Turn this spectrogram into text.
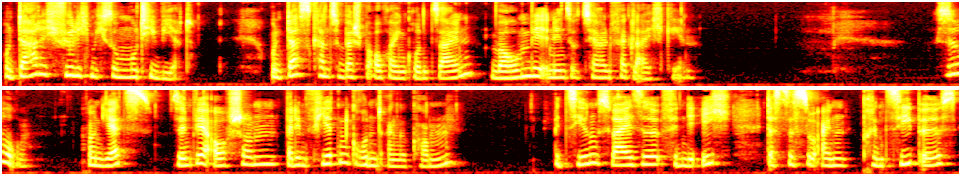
Und dadurch fühle ich mich so motiviert. Und das kann zum Beispiel auch ein Grund sein, warum wir in den sozialen Vergleich gehen. So, und jetzt sind wir auch schon bei dem vierten Grund angekommen. Beziehungsweise finde ich, dass das so ein Prinzip ist,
